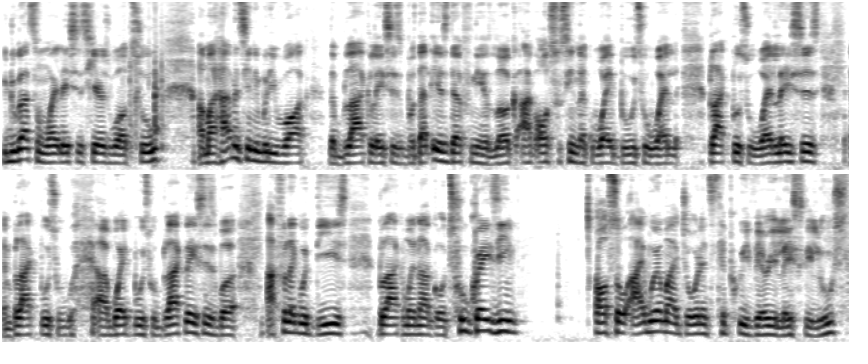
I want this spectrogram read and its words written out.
You do got some white laces here as well too. Um, I haven't seen anybody rock the black laces but that is definitely a look. I've also seen like white boots with white black boots with white laces and black boots with uh, white boots with black laces but I feel like with these black might not go too crazy also, I wear my Jordans typically very lacely loose.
